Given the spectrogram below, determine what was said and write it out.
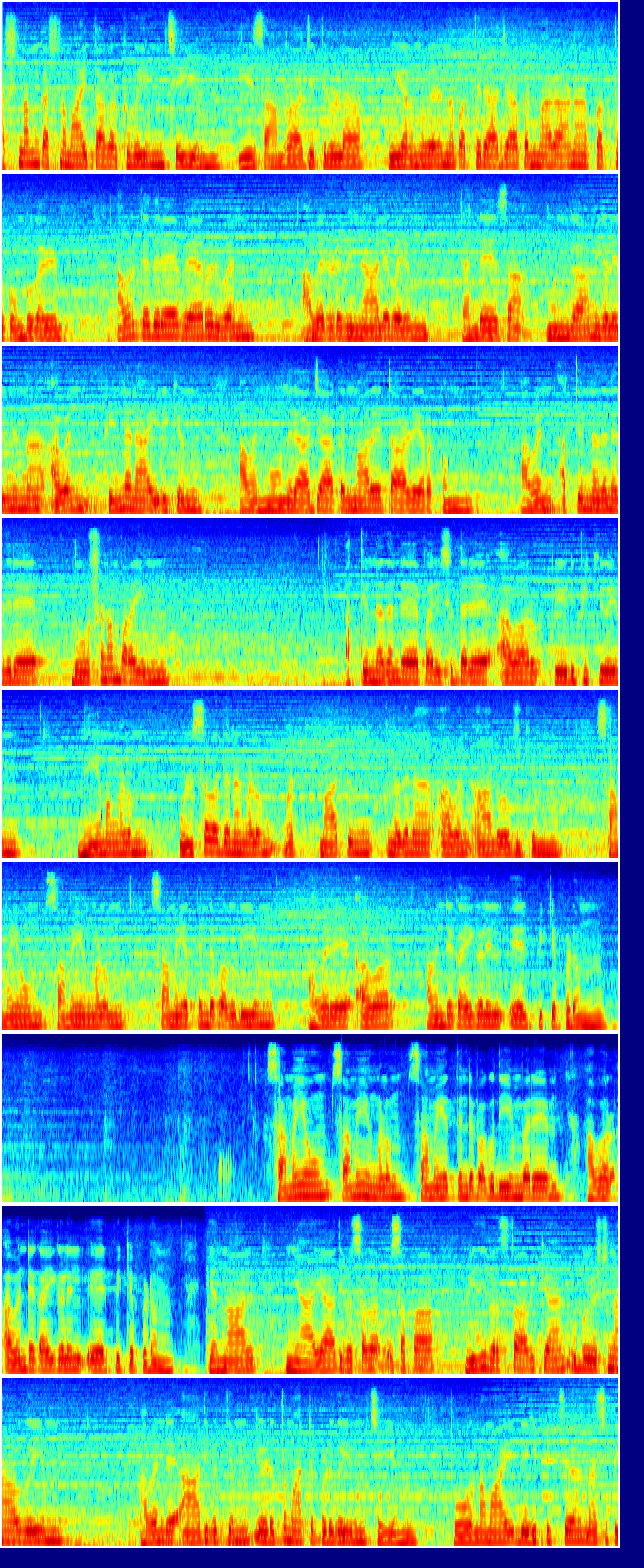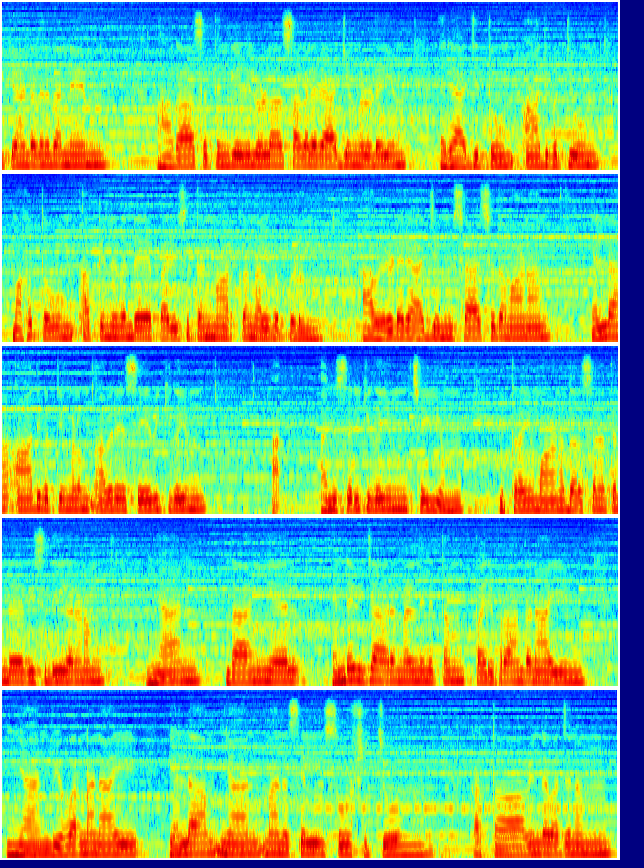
കഷ്ണം കഷ്ണമായി തകർക്കുകയും ചെയ്യും. ഈ സാമ്രാജ്യത്തിലുള്ള ഉയർന്നു വരുന്ന പത്ത് രാജാക്കന്മാരാണ് പത്ത് കൊമ്പുകൾ. അവർക്കെതിരെ വേറൊരുവൻ അവരുടെ പിന്നാലെ വരും. തന്റെ സ മുൻഗാമികളിൽ നിന്ന് അവൻ ഭിന്നനായിരിക്കും. അവൻ മൂന്ന് രാജാക്കന്മാരെ താഴെ ഇറക്കും. അവൻ അത്യുന്നതനെതിരെ ദൂഷണം പറയും. അത്യുന്നതന്റെ പരിശുദ്ധരെ അവർ പീഡിപ്പിക്കുകയും നിയമങ്ങളും ഉത്സവദിനങ്ങളും മാറ്റുന്നതിന് അവൻ ആലോചിക്കും. സമയവും സമയങ്ങളും സമയത്തിന്റെ പകുതിയും അവരെ അവർ അവന്റെ കൈകളിൽ ഏൽപ്പിക്കപ്പെടും. സമയവും സമയങ്ങളും സമയത്തിന്റെ പകുതിയും വരെ അവർ അവന്റെ കൈകളിൽ ഏൽപ്പിക്കപ്പെടും. എന്നാൽ ന്യായാധിപ സഭ വിധി പ്രസ്താവിക്കാൻ ഉപവിഷ്ടനാവുകയും അവന്റെ ആധിപത്യം എടുത്തു മാറ്റപ്പെടുകയും ചെയ്യും. പൂർണമായി ദഹിപ്പിച്ച് നശിപ്പിക്കേണ്ടതിന് തന്നെ ആകാശത്തിൻ കീഴിലുള്ള സകല രാജ്യങ്ങളുടെയും രാജ്യത്വവും ആധിപത്യവും മഹത്വവും അത്യുന്നതന്റെ പരിശുദ്ധന്മാർക്ക് നൽകപ്പെടും. അവരുടെ രാജ്യം ശാശ്വതമാണ്. എല്ലാ ആധിപത്യങ്ങളും അവരെ സേവിക്കുകയും അനുസരിക്കുകയും ചെയ്യും. ഇത്രയുമാണ് ദർശനത്തിന്റെ വിശദീകരണം. ഞാൻ ദാനിയേൽ എന്റെ വിചാരങ്ങൾ നിമിത്തം പരിഭ്രാന്തനായി ഞാൻ വിവർണനായി എല്ലാം ഞാൻ മനസ്സിൽ സൂക്ഷിച്ചു. കർത്താവിന്റെ വചനം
